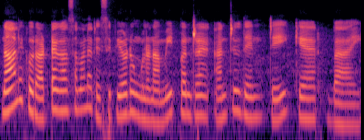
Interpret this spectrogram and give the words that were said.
நாளைக்கு ஒரு அட்டகாசமான ரெசிபியோடு உங்களை நான் மீட் பண்ணுறேன் until then take care bye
